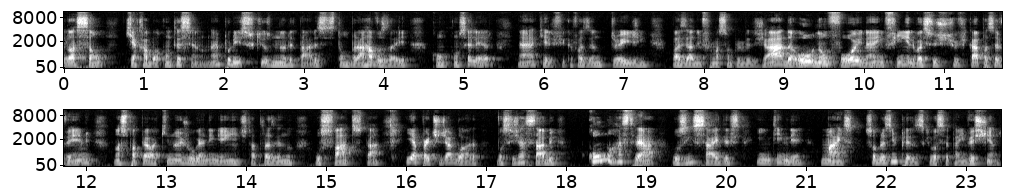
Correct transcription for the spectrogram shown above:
do ação que acabou acontecendo. Né? Por isso que os minoritários estão bravos aí com o conselheiro, né? que ele fica fazendo trading baseado em informação privilegiada ou não foi, né? enfim, ele vai se justificar para a CVM. Nosso papel aqui não é julgar ninguém, a gente está trazendo os fatos. Tá? E a partir de agora, você já sabe como rastrear os insiders e entender mais sobre as empresas que você está investindo.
